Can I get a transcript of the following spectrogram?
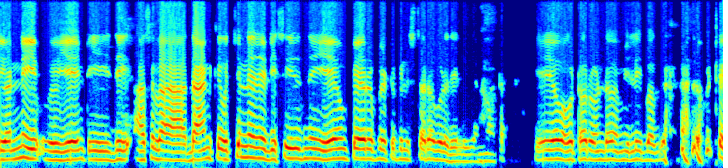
ఇవన్నీ ఏంటి ఇది అసలు దానికి వచ్చిన డిసీజ్ని ఏం పేరు పెట్టి పిలుస్తారో కూడా తెలియదు అనమాట ఏ ఒకటో రెండో మిల్లీ బగ్ అదొకటే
